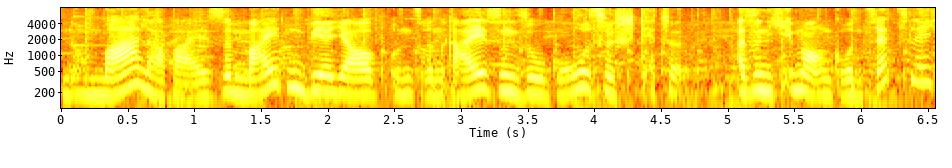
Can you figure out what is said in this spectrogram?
Normalerweise meiden wir ja auf unseren Reisen so große Städte. Also nicht immer und grundsätzlich,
